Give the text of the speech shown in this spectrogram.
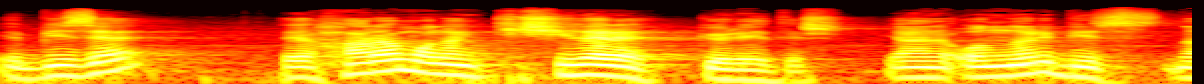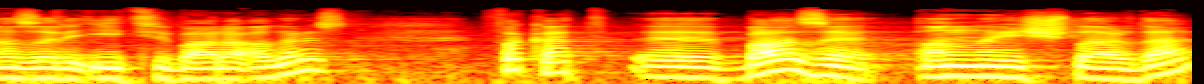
e, bize e, haram olan kişilere göredir. Yani onları biz nazarı itibara alırız. Fakat e, bazı anlayışlarda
